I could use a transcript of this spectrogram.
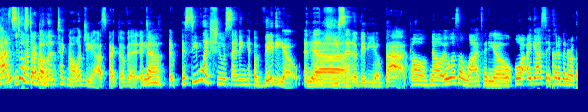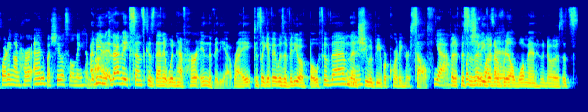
I'm still stuck on the technology aspect of it. It Yeah. didn't. It, it seemed like she was sending a video, and then he sent a video back. Oh no, it was a live video, or I guess it could have been a recording on her end, but she was filming him. I mean, that makes sense because then it wouldn't have her in the video, right? Because like if it was a video of both of them, then Mhm. she would be recording herself. yeah. But if this But isn't even a wasn't. real woman, who knows? It's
